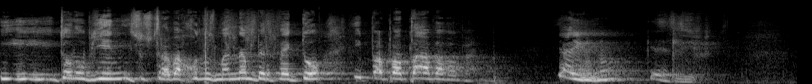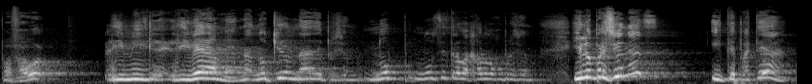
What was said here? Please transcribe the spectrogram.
y, y- y todo bien y sus trabajos los mandan perfecto y pa, pa, pa, pa, pa, pa. Y hay uno que es libre. Por favor, libérame. No, no quiero nada de presión. No, no sé trabajar bajo presión. Y lo presionas y te patea.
